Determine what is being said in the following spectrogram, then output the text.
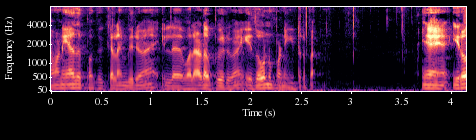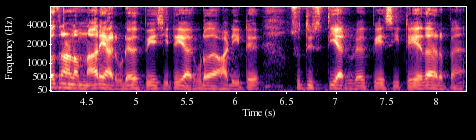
எவனையாவது பக்கம் கிளம்பிடுவேன் இல்லை விளையாட போயிடுவேன் ஏதோ ஒன்று பண்ணிக்கிட்டு இருப்பேன். ஏன் இருபத்தி நாலு மணி நேரம் யார் கூடயாவது பேசிட்டு யார் கூட ஆடிட்டு சுற்றி சுற்றி யார் கூடயாவது பேசிகிட்டே தான் இருப்பேன்.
